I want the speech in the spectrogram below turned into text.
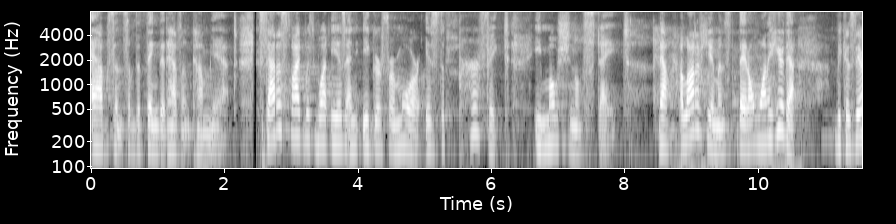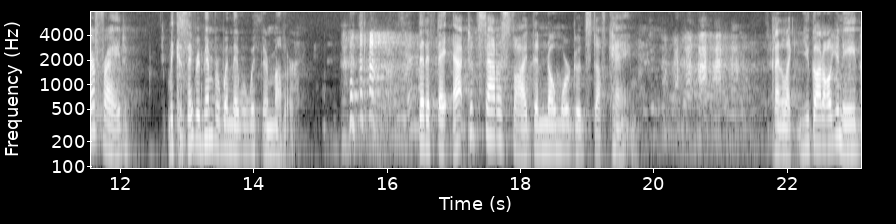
absence of the thing that hasn't come yet. Satisfied with what is and eager for more is the perfect emotional state. Now, a lot of humans, they don't want to hear that because they're afraid because they remember when they were with their mother. that if they acted satisfied, then no more good stuff came. kind of like, you got all you need,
